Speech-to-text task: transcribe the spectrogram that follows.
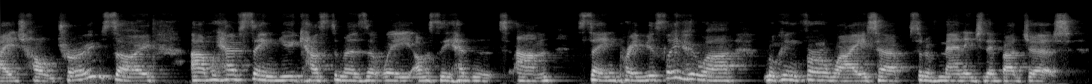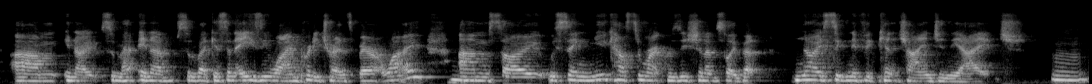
age hold true. So um, we have seen new customers that we obviously hadn't um, seen previously who are looking for a way to sort of manage their budget um, you know, some in a sort of, I guess, an easy way and pretty transparent way. Mm-hmm. Um, so we're seeing new customer acquisition, absolutely, but no significant change in the age. Mm.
